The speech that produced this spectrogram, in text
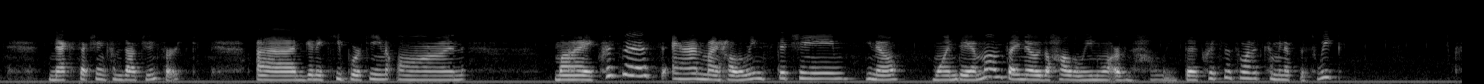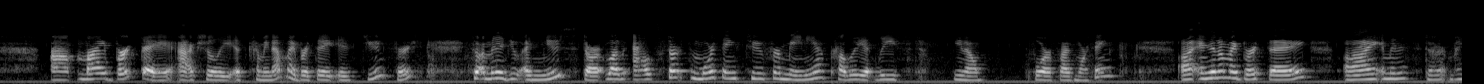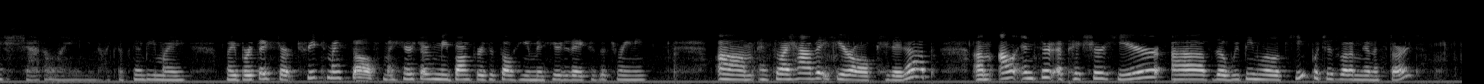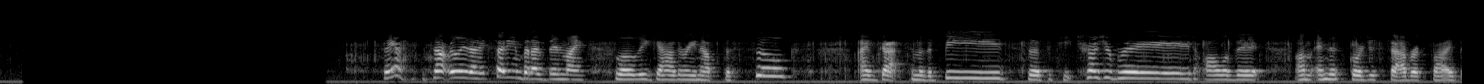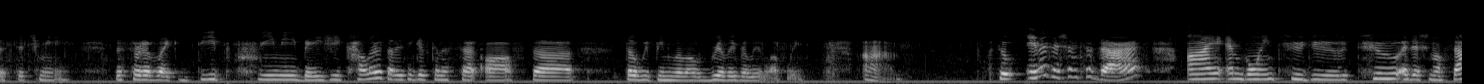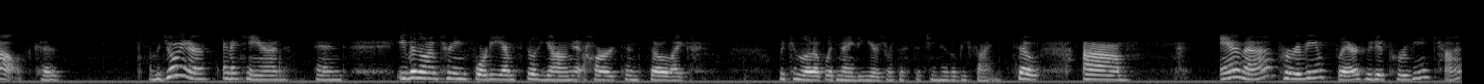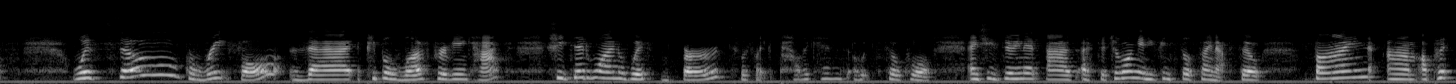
Next section comes out June 1st I'm going to keep working on my Christmas and my Halloween stitching, you know, one day a month. I know the Halloween one, or the Halloween, the Christmas one is coming up this week. Uh, my birthday actually is coming up. My birthday is June 1st. So I'm going to do a new start. Well, I'll start some more things too for Mania, probably at least, you know, four or five more things. Uh, and then on my birthday, I am going to start my chatelaine. Like that's going to be my my birthday start treat to myself. My hair's driving me bonkers. It's all humid here today because it's rainy. Um, and so I have it here all kitted up. Um, I'll insert a picture here of the Weeping Willow Keep, which is what I'm going to start. So yeah, it's not really that exciting, but I've been like slowly gathering up the silks. I've got some of the beads, the petite treasure braid, all of it, um, and this gorgeous fabric by Bestitch Me. This sort of like deep, creamy, beigey color that I think is going to set off the, the Weeping Willow really, really lovely. Um, so in addition to that, I am going to do two additional SALs because I'm a joiner and I can. And even though I'm turning 40, I'm still young at heart. And so like we can load up with 90 years worth of stitching. It'll be fine. So um, Anna, Peruvian Flair, who did Peruvian Cats, was so grateful that people loved Peruvian Cats. She did one with birds, with like pelicans. Oh, it's so cool and she's doing it as a stitch along and you can still sign up. So find, um, I'll put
